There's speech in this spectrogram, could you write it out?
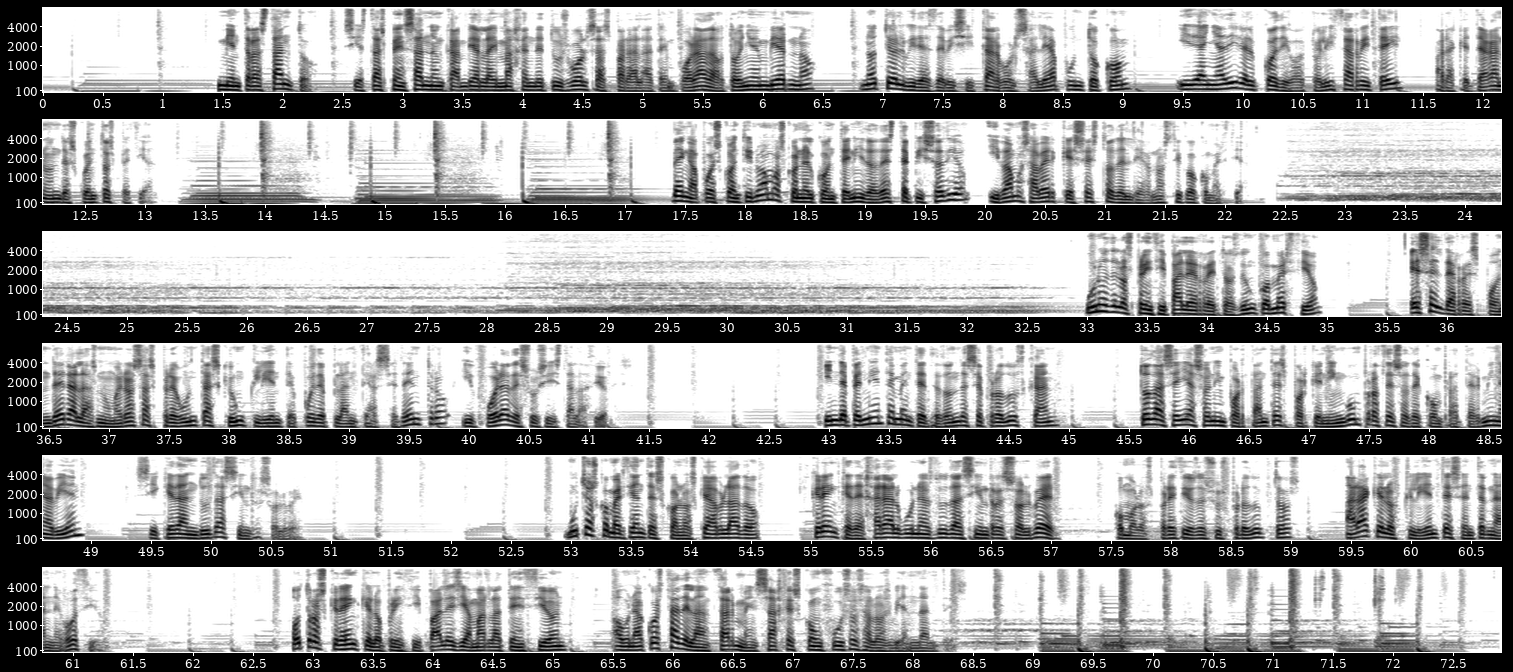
Mientras tanto, si estás pensando en cambiar la imagen de tus bolsas para la temporada otoño-invierno, no te olvides de visitar bolsalea.com y de añadir el código Actualiza Retail para que te hagan un descuento especial. Venga, pues continuamos con el contenido de este episodio y vamos a ver qué es esto del diagnóstico comercial. Uno de los principales retos de un comercio es el de responder a las numerosas preguntas que un cliente puede plantearse dentro y fuera de sus instalaciones. Independientemente de dónde se produzcan, todas ellas son importantes porque ningún proceso de compra termina bien si quedan dudas sin resolver. Muchos comerciantes con los que he hablado creen que dejar algunas dudas sin resolver, como los precios de sus productos, hará que los clientes entren al negocio, otros creen que lo principal es llamar la atención a una costa de lanzar mensajes confusos a los viandantes.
